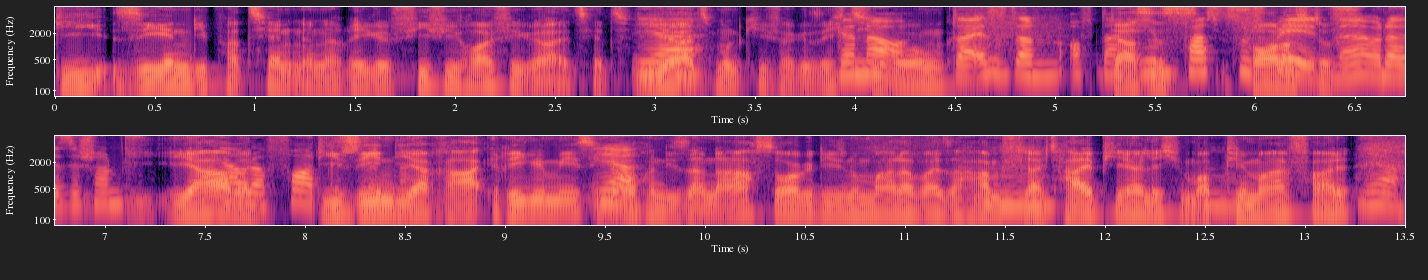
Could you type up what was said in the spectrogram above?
die sehen die Patienten in der Regel viel, viel häufiger als jetzt wir ja. als Mundkiefer-Gesichtschirurgen. Genau, da ist es dann oft dann das eben fast zu spät, ne? oder ist es schon Ja, aber die sehen die ja regelmäßig ja. auch in dieser Nachsorge, die sie normalerweise haben, mhm. vielleicht halbjährlich im mhm. Optimalfall. Ja.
